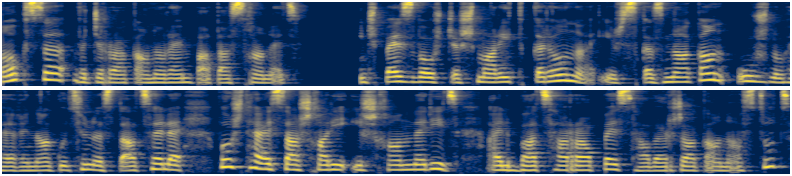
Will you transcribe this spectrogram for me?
Նոքսը վճռականորեն պատասխանեց. Ինչպես որ ճշմարիտ կրոնը իր սկզբնական ուժն ու հեղինակությունը ստացել է ոչ թե այս աշխարհի իշխաններից, այլ բացառապես հավերժական Աստծուց,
